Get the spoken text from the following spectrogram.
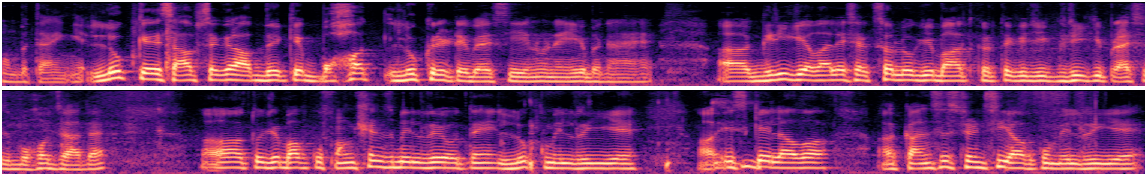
हम बताएँगे। लुक के हिसाब से अगर आप देखें, बहुत लुक्रेटिव ऐसी इन्होंने ये बनाया है। ग्री के हवाले से अक्सर लोग ये बात करते हैं कि जी ग्री की प्राइसेस बहुत ज़्यादा है। तो जब आपको फ़ंक्शंस मिल रहे होते हैं लुक मिल रही है इसके अलावा कंसिस्टेंसी आपको मिल रही है।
